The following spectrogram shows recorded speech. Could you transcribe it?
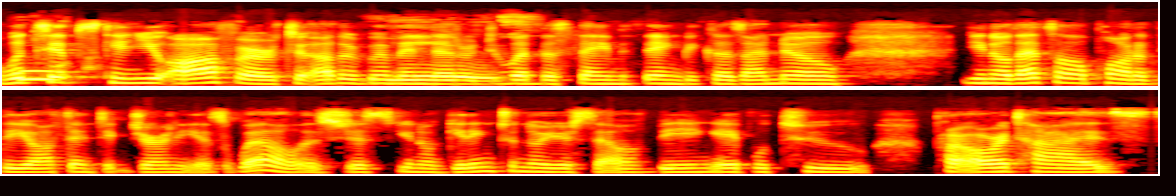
What ooh, tips can you offer to other women yes. that are doing the same thing? Because I know, you know, that's all part of the authentic journey as well. Is just you know getting to know yourself, being able to prioritize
